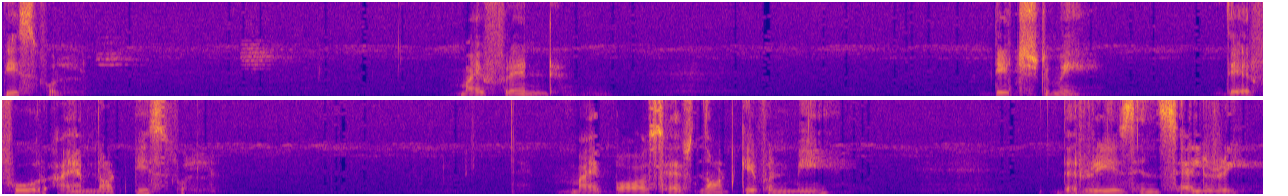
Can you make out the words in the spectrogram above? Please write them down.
peaceful. My friend ditched me, therefore I am not peaceful. My boss has not given me the raise in salary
